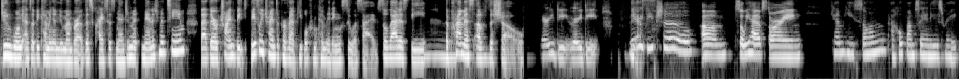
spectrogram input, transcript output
Jun Woong ends up becoming a new member of this crisis management management team that they're trying to basically trying to prevent people from committing suicide. So that is the mm. the premise of the show. Very deep, very deep very yes. deep show. Um, so we have starring Kim Hee Sun. I hope I'm saying these right.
